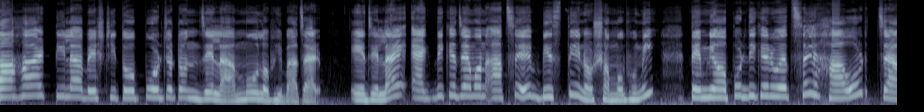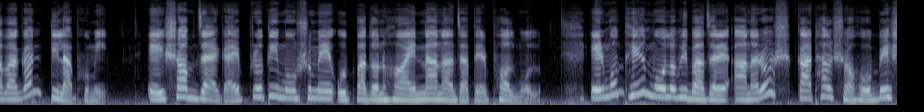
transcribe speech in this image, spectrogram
পাহাড়, টিলা বেষ্টিত পর্যটন জেলা মৌলভীবাজার। এ জেলায় একদিকে যেমন আছে বিস্তীর্ণ সমভূমি, তেমনি অপরদিকে রয়েছে হাওড় চা বাগান টিলাভূমি এই সব জায়গায় প্রতি মৌসুমে উৎপাদন হয় নানা জাতের ফলমূল। এর মধ্যে মৌলভীবাজারের আনারস কাঁঠাল সহ বেশ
